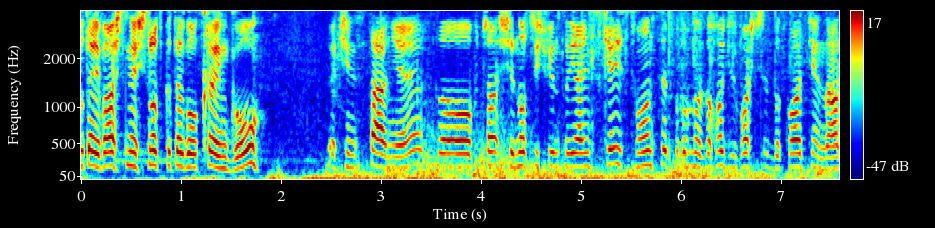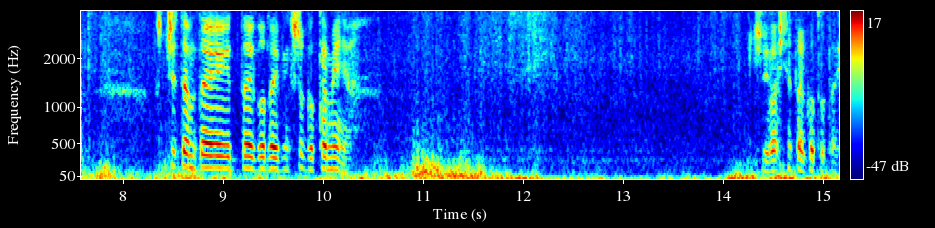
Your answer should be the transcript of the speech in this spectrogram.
Tutaj właśnie na środku tego okręgu jak się stanie, to w czasie nocy świętojańskiej słońce podobno zachodzi właśnie dokładnie nad szczytem tej, tego największego kamienia. Czyli właśnie tego tutaj.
